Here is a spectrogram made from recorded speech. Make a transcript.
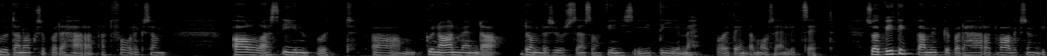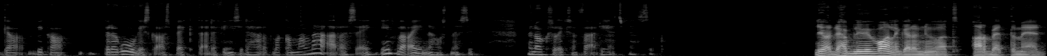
utan också på det här att, att få liksom allas input, um, kunna använda de resurser som finns i teamet på ett ändamålsenligt sätt. Så att vi tittar mycket på det här att vad liksom, vilka, vilka pedagogiska aspekter det finns i det här, att vad kan man lära sig, inte bara innehållsmässigt, men också liksom färdighetsmässigt. Ja, det har blivit vanligare nu att arbeta med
